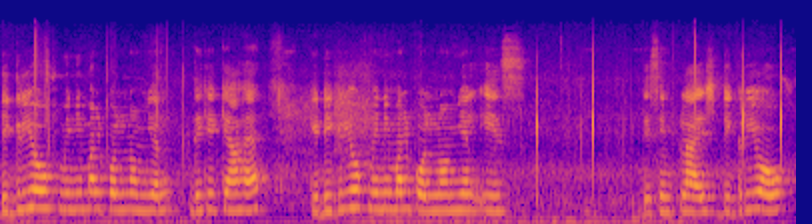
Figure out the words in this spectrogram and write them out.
degree of minimal polynomial देखिए क्या है कि degree of minimal polynomial is this implies degree of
